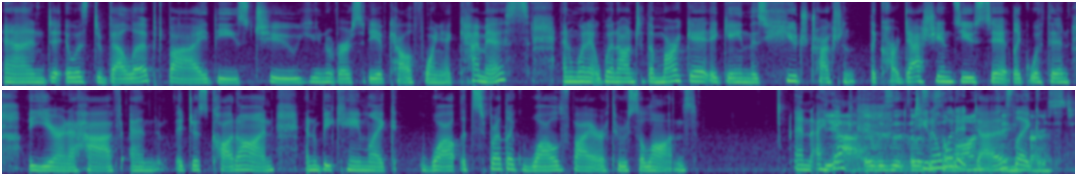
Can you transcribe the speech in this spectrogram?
and it was developed by these two University of California chemists and when it went onto the market it gained this huge traction the Kardashians used it like within a year and a half and it just caught on and became like wild it spread like wildfire through salons and I Yeah, think it was. A, it was do you know what it does? Like first.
